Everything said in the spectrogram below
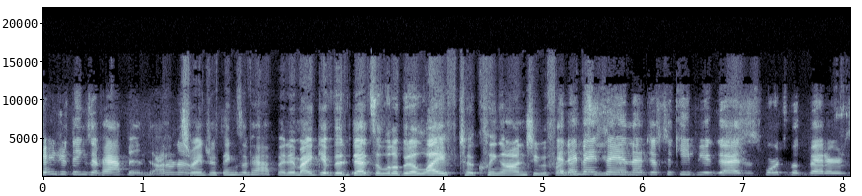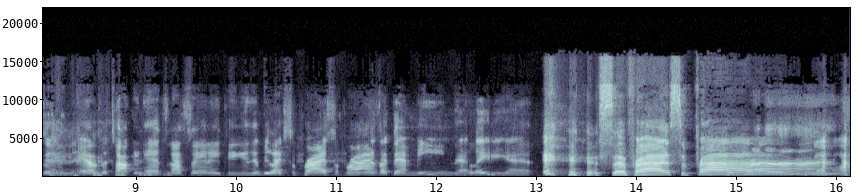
Stranger things have happened. I don't know. Stranger things have happened. It might give the Jets a little bit of life to cling on to before. and they may saying that just to keep you guys as sportsbook betters and all the talking heads not saying anything, and he'll be like, "Surprise, surprise!" Like that meme that lady had. surprise, surprise. surprise.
